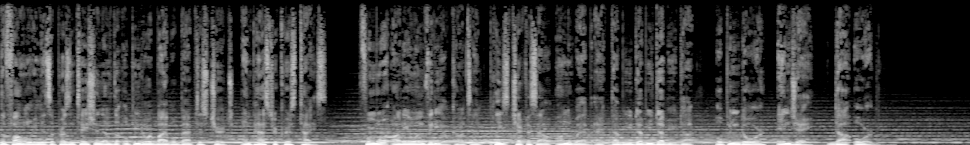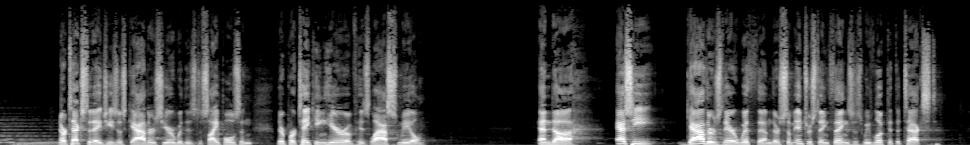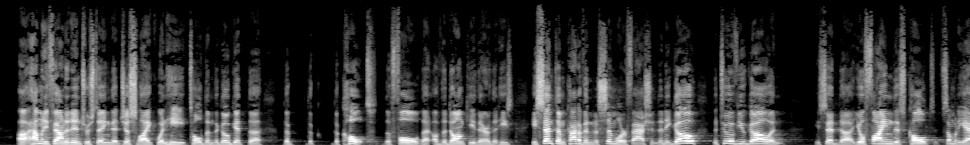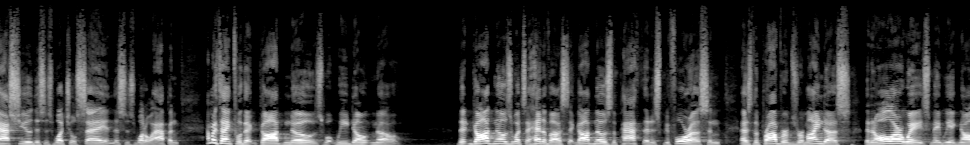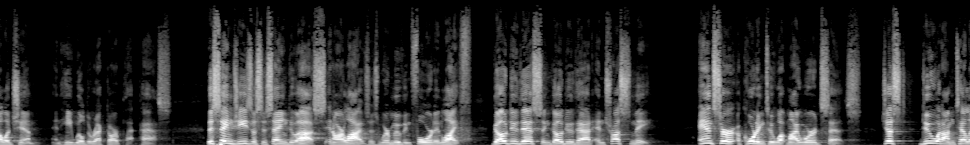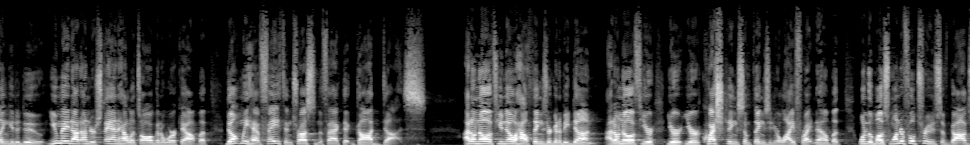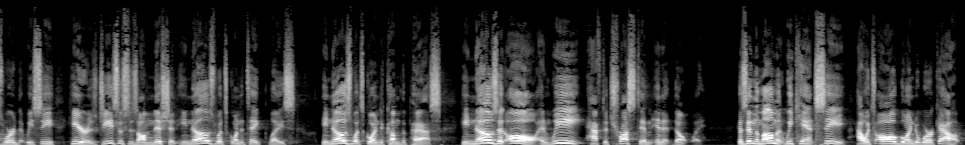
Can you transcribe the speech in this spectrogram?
The following is a presentation of the Open Door Bible Baptist Church and Pastor Chris Tice. For more audio and video content, please check us out on the web at www.opendoornj.org. In our text today, Jesus gathers here with his disciples, and they're partaking here of his last meal. And uh, as he gathers there with them, there's some interesting things as we've looked at the text. Uh, how many found it interesting that just like when he told them to go get the, the, the, the colt, the foal that, of the donkey there, that he's, he sent them kind of in a similar fashion. Did he go? The two of you go, and he said, uh, You'll find this colt. If somebody asks you, this is what you'll say, and this is what will happen. How many thankful that God knows what we don't know? That God knows what's ahead of us, that God knows the path that is before us, and as the Proverbs remind us, that in all our ways may we acknowledge Him and He will direct our paths. This same Jesus is saying to us in our lives as we're moving forward in life go do this and go do that, and trust me. Answer according to what my word says. Just do what I'm telling you to do. You may not understand how it's all going to work out, but don't we have faith and trust in the fact that God does? I don't know if you know how things are going to be done. I don't know if you're, you're, you're questioning some things in your life right now, but one of the most wonderful truths of God's Word that we see here is Jesus is omniscient. He knows what's going to take place, He knows what's going to come to pass. He knows it all, and we have to trust Him in it, don't we? Because in the moment, we can't see how it's all going to work out.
